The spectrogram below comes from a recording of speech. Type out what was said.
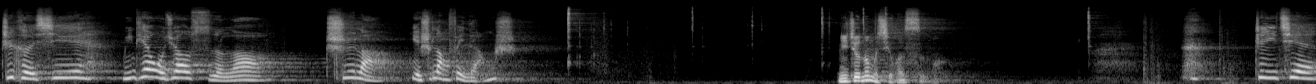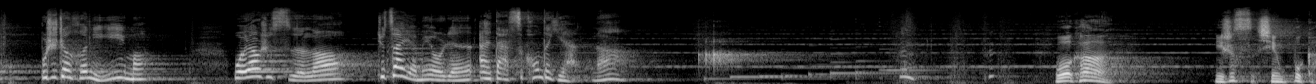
只可惜明天我就要死了，吃了也是浪费粮食。你就那么喜欢死吗？这一切不是正合你意吗？我要是死了，就再也没有人碍大司空的眼了。我看你是死性不改。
